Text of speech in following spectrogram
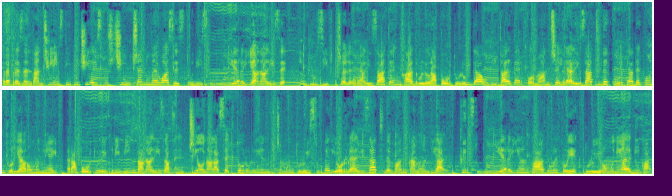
Reprezentanții instituției susțin ce numeroase studii sublinierei analize, inclusiv cele realizate în cadrul raportului de audit al performanței realizat de Curtea de Conturi a României, raportului privind analiza funcțională a sectorului învățământului superior realizat de Banca Mondială, cât sublinierei în cadrul proiectului România Educat,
